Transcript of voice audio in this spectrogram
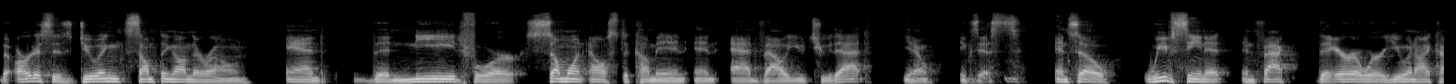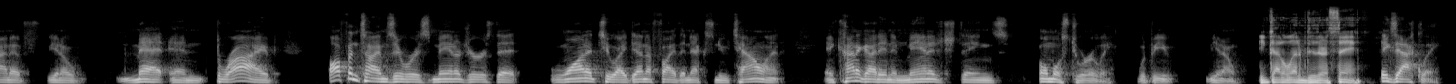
the artist is doing something on their own and the need for someone else to come in and add value to that, you know, exists. And so we've seen it. In fact, the era where you and I kind of, you know, met and thrived, oftentimes there was managers that wanted to identify the next new talent and kind of got in and managed things almost too early would be, you know, You got to let them do their thing, exactly.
